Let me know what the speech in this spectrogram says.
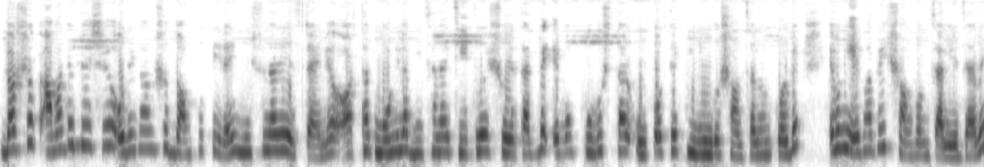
দর্শক, আমাদের দেশে অধিকাংশ দম্পতিরাই মিশনারি স্টাইলে অর্থাৎ মহিলা বিছানায় চিত হয়ে শুয়ে থাকবে এবং পুরুষ তার উপর থেকে লিঙ্গ সঞ্চালন করবে এবং এভাবেই সঙ্গম চালিয়ে যাবে।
